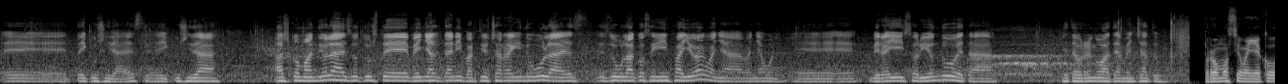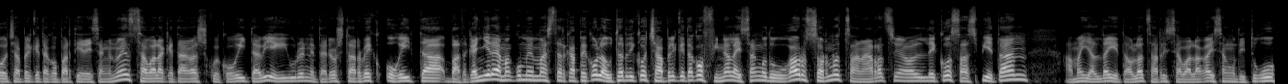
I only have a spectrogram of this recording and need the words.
e, eta ikusi da, ez? E, ikusi da asko mandiola, ez dut uste Beñatetani partio txarra egin dugula, ez, ez dugulako zegin faioak, baina, baina bueno, e, beraiei zorion du, eta eta hurrengo batean bentsatu. Promozio mailako txapelketako partiera izan genuen, zabalak eta gaskueko hogeita bi, egiguren eta erostarbek hogeita bat. Gainera, emakume masterkapeko lauterdiko txapelketako finala izango dugu gaur, zornotzan arrazionaldeko zazpietan, amai aldai eta olatz zabalaga izango ditugu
